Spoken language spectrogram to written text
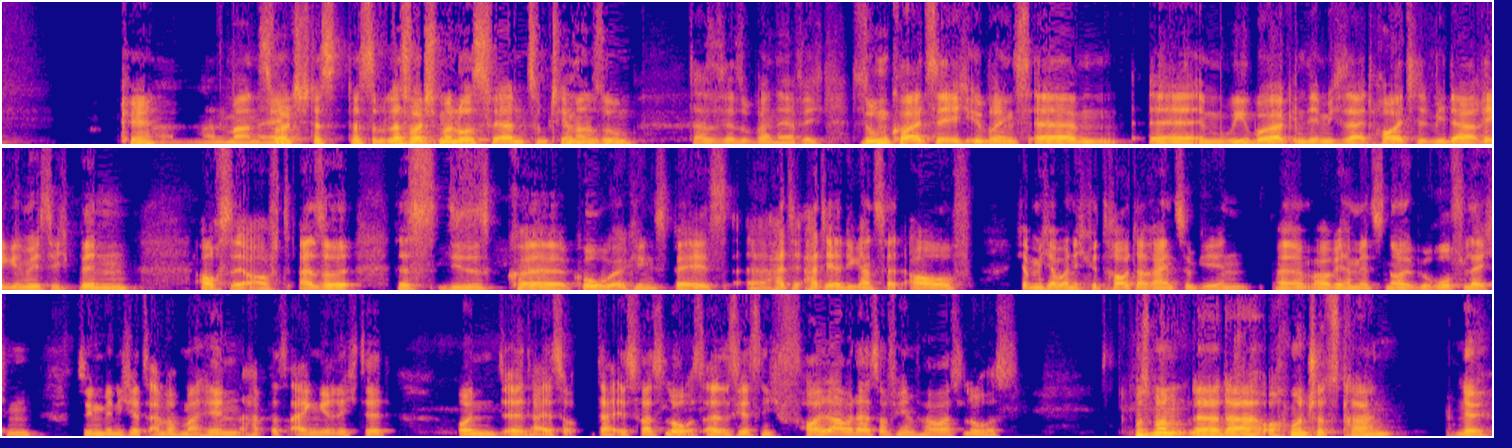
Okay. Mann, Mann, das, wollte ich, das, das, das wollte ich mal loswerden zum Thema das, Zoom. Das ist ja super nervig. Zoom-Calls sehe ich übrigens ähm, äh, im WeWork, in dem ich seit heute wieder regelmäßig bin, auch sehr oft. Also das, dieses äh, Coworking Space äh, hatte, hatte ja die ganze Zeit auf ich habe mich aber nicht getraut, da reinzugehen. Äh, aber wir haben jetzt neue Büroflächen. Deswegen bin ich jetzt einfach mal hin, habe das eingerichtet und äh, da, ist, da ist was los. Also es ist jetzt nicht voll, aber da ist auf jeden Fall was los. Muss man äh, da auch Mundschutz tragen? Nö.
